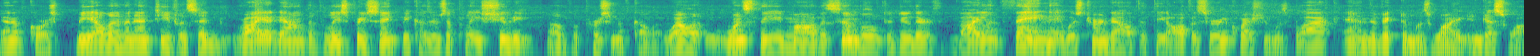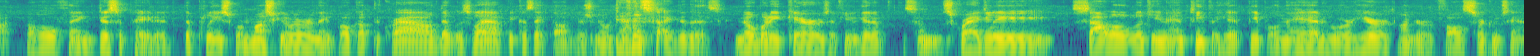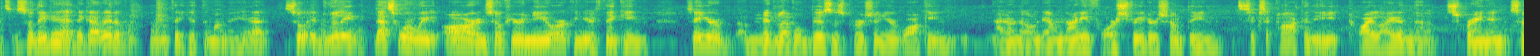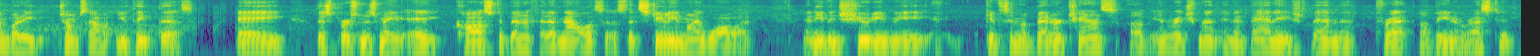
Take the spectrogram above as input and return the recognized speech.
And of course, BLM and Antifa said riot down at the police precinct because there's a police shooting of a person of color. Well, uh, once the mob assembled to do their violent thing, it was turned out that the officer in question was black and the victim was white. And guess what? The whole thing dissipated. The police were muscular and they broke up the crowd that was left because they thought there's no downside to this. Nobody cares if you hit a, some scraggly sallow looking Antifa hit people in the head who were here under false circumstances. So they did. They got rid of them. I don't know if they hit them on the head. So it oh, really, that's where we are. And so if you're in New York and you're thinking, say you're a mid level business person, you're walking, I don't know, down 94th Street or something, six o'clock in the twilight in the spring, and somebody jumps out, you think this A, this person has made a cost to benefit analysis that stealing my wallet and even shooting me gives him a better chance of enrichment and advantage than the threat of being arrested,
